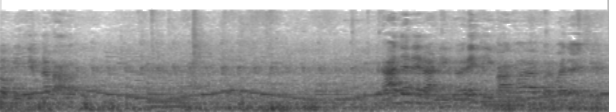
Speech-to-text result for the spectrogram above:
બબલી તેમના બાળકો. રાજ અને રાની ઘરેથી બાગમાં ફરવા જાય છે.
